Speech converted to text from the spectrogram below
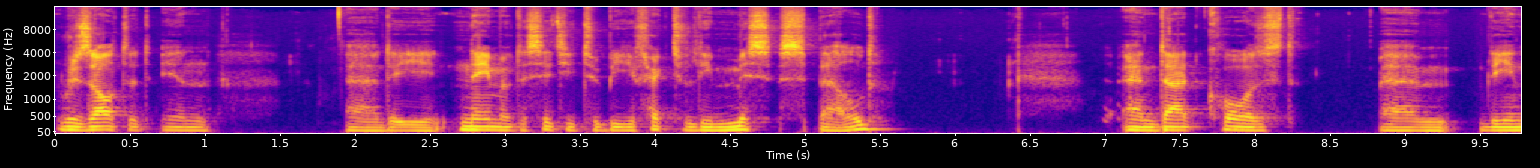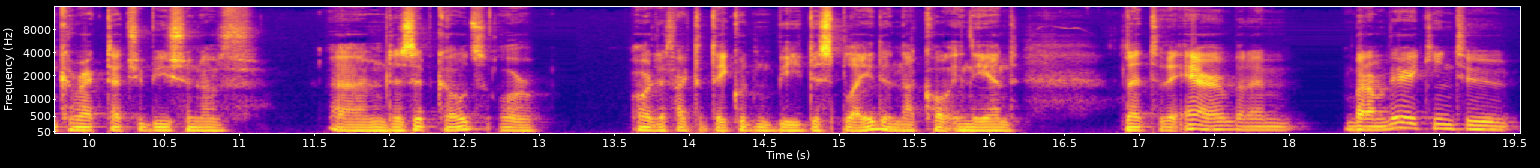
resulted in uh, the name of the city to be effectively misspelled, and that caused um, the incorrect attribution of um, the zip codes, or or the fact that they couldn't be displayed, and that in the end led to the error. But I'm but I'm very keen to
